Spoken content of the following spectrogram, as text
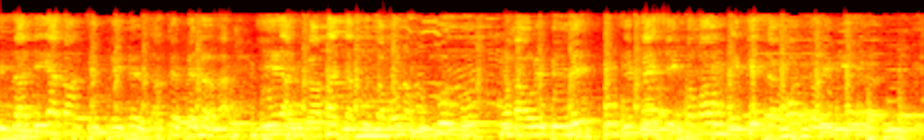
eza nde ye aza entrepreneur entrepreneur ye alukaka basi akosa bango na bombongo na makambo ebele c'est vrai c'est une maman inquiète dans les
